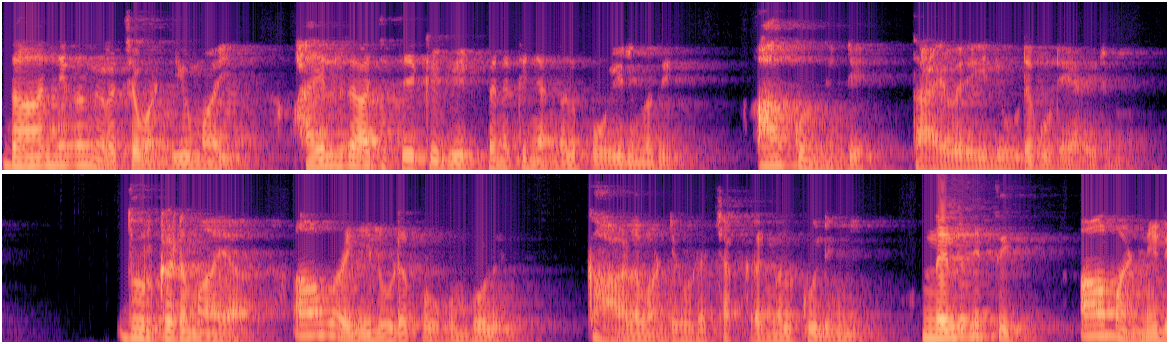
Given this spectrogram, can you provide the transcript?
ധാന്യങ്ങൾ നിറച്ച വണ്ടിയുമായി അയൽ രാജ്യത്തേക്ക് വിൽപ്പനക്ക് ഞങ്ങൾ പോയിരുന്നത് ആ കുന്നിന്റെ താഴ്വരയിലൂടെ കൂടെയായിരുന്നു. ദുർഘടമായ ആ വഴിയിലൂടെ പോകുമ്പോൾ കാളവണ്ടിയുടെ ചക്രങ്ങൾ കുലുങ്ങി നെൽവിത്ത് ആ മണ്ണിൽ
